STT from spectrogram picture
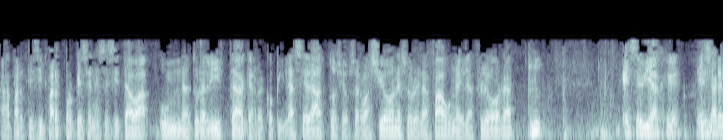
a participar porque se necesitaba un naturalista que recopilase datos y observaciones sobre la fauna y la flora. Ese viaje, entre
